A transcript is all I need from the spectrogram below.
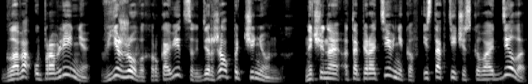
Глава управления в ежовых рукавицах держал подчиненных, начиная от оперативников из тактического отдела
